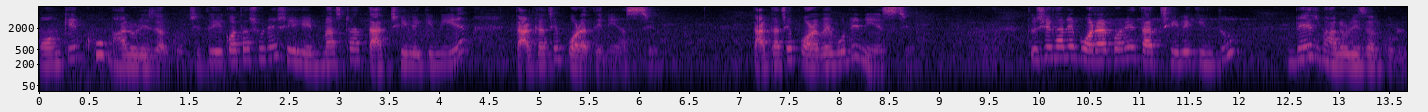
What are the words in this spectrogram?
অঙ্কে খুব ভালো রেজাল্ট করছে। তো এই কথা শুনে সেই হেডমাস্টার তার ছেলেকে নিয়ে তার কাছে পড়াতে নিয়ে আসছে। তার কাছে পড়াবে বলে নিয়ে এসছে। তো সেখানে পড়ার পরে তার ছেলে কিন্তু বেশ ভালো রেজাল্ট করল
